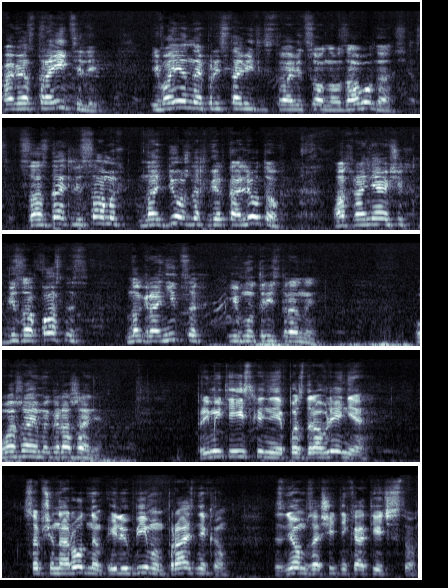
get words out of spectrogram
авиастроителей и военное представительство авиационного завода, создателей самых надежных вертолетов, охраняющих безопасность на границах и внутри страны. Уважаемые горожане, примите искренние поздравления с общенародным и любимым праздником с Днем Защитника Отечества.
